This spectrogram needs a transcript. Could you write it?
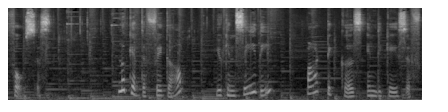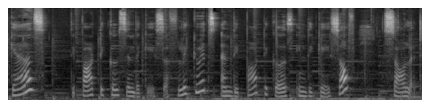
forces. Look at the figure. You can see the particles in the case of gas, the particles in the case of liquids, and the particles in the case of solid.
